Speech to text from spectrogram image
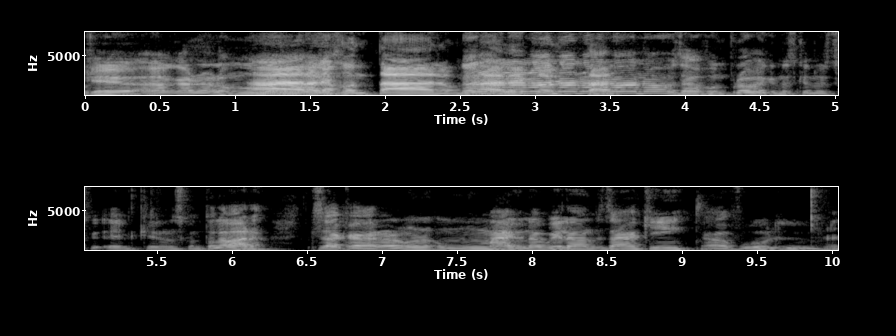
que agarraron unos Ah, maes- le contaron. No, ah, no, le no, no, no, no, no, o sea, fue un profe que nos, que nos, el que nos contó la vara. O sea, que agarraron un, un mae, una abuela donde están aquí, a full Ah,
